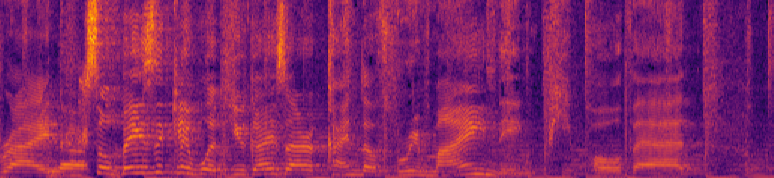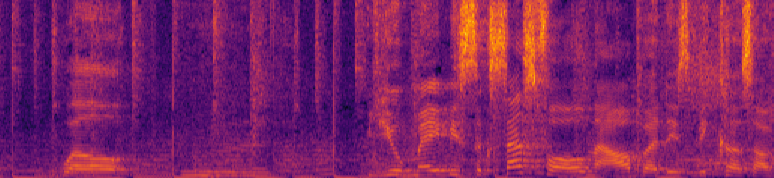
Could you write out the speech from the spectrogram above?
right. Yeah. So, basically, what you guys are kind of reminding people that, well, mm, you may be successful now, but it's because of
